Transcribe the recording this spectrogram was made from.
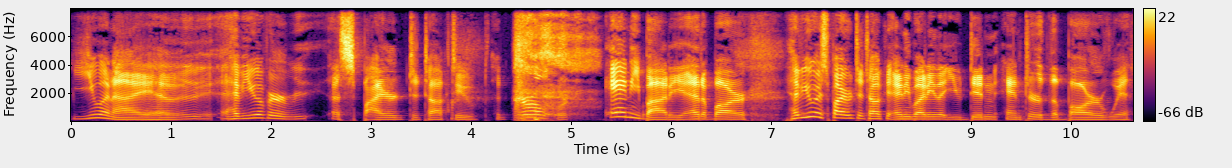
You and I have have you ever aspired to talk to a girl or anybody at a bar? Have you aspired to talk to anybody that you didn't enter the bar with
